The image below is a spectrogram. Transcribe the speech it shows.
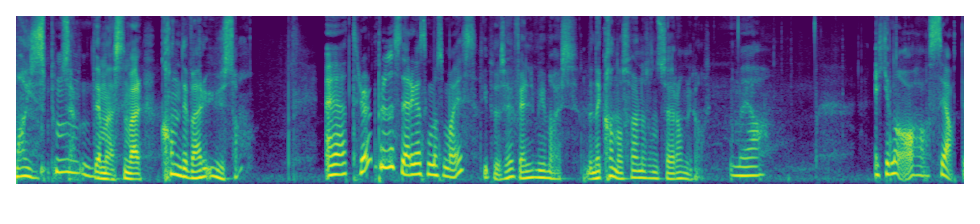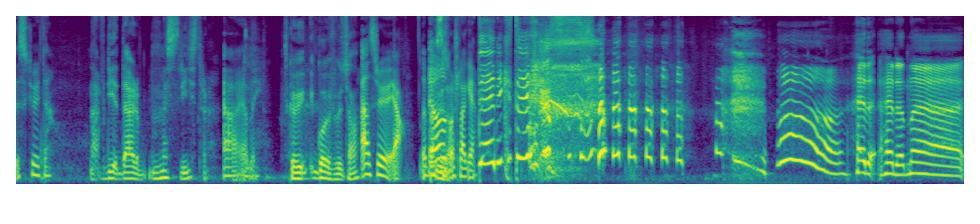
maisprodusent. Det må nesten være Kan det være USA? Jeg tror de produserer ganske masse mais. De produserer veldig mye mais. Men det kan også være noe sånn søramerikansk. Ja. Ikke noe asiatisk, tror jeg. Nei, for det er det mest ris, tror jeg. Jeg er enig. Skal vi gå for USA? Jeg tror, ja. Det beste forslaget. Det er riktig! Ah, Her, herren er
